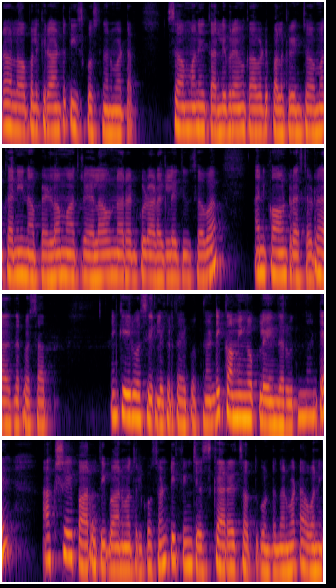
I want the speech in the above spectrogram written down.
రా లోపలికి రా అంటూ తీసుకొస్తుంది అనమాట సో అమ్మ నీ తల్లి ప్రేమ కాబట్టి పలకరించావమ్మ కానీ నా పెళ్ళం మాత్రం ఎలా ఉన్నారని కూడా అడగలేదు చూసావా? అని కౌంటర్ వేస్తాడు రాజేంద్ర ప్రసాద్. ఇంక ఈరోజు సీరియల్ ఇక్కడితో అయిపోతుందండి. కమింగ్ అప్లో ఏం జరుగుతుందంటే అక్షయ్ పార్వతి భానుమతుల కోసం టిఫిన్ చేసి క్యారేజ్ సర్దుకుంటుంది అనమాట అవని.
